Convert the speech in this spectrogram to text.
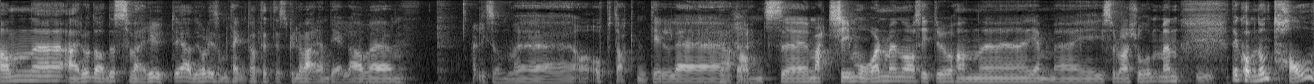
han uh, er jo da dessverre ute. Jeg hadde jo liksom tenkt at dette skulle være en del av uh, liksom opptakten til hans match i morgen. Men nå sitter jo han hjemme i isolasjon. Men mm. det kom noen tall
